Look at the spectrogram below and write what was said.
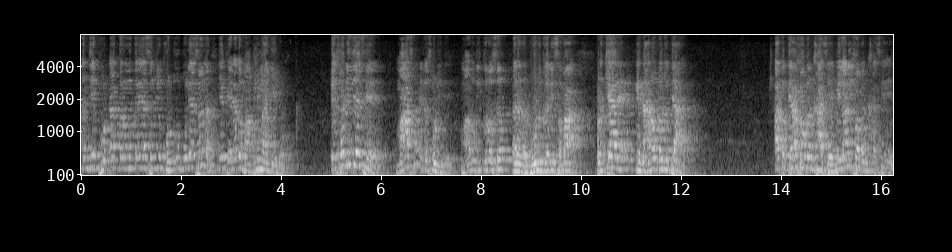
અને જે ખોટા કર્મ કર્યા છે, જે ખોટું બોલ્યા છે ને, એ પહેલા તો માફી માંગી લો. એ છોડી દે છે. માં છે ને, એટલે છોડી દે. મારો દીકરો છે અરે ભૂલ કરી સમા પણ ક્યારે? કે નાનો બન્યો ત્યારે. આ તો ત્યાં સોગન ખાશે, પેલાની સોગન ખાશે.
